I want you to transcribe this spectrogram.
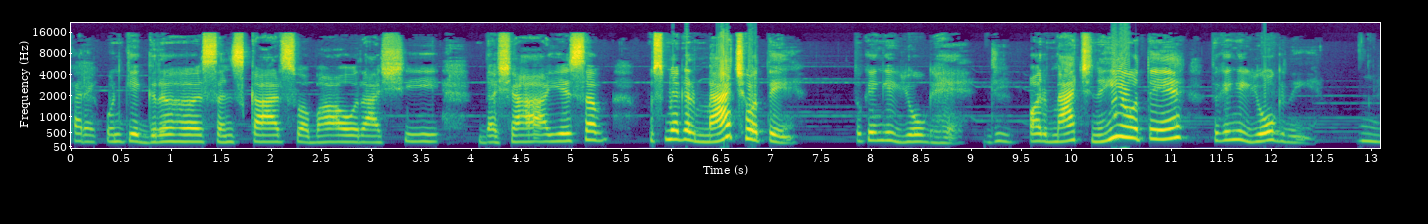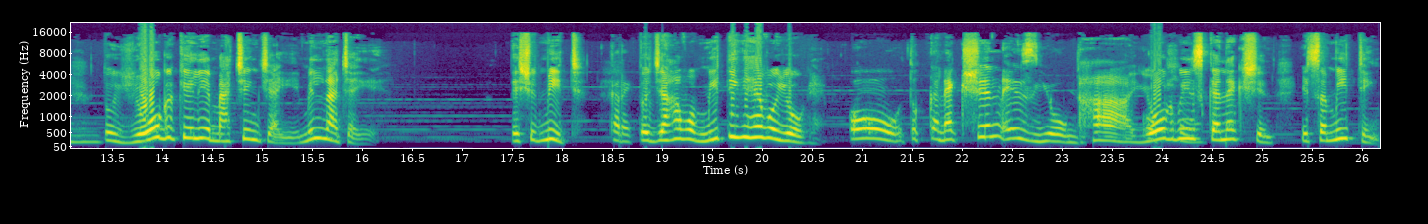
करेक्ट उनके ग्रह संस्कार स्वभाव राशि दशा ये सब उसमें अगर मैच होते हैं तो कहेंगे योग है। जी। और मैच नहीं होते हैं तो कहेंगे योग नहीं है। हम्म, तो योग के लिए मैचिंग चाहिए मिलना चाहिए। दे शुड मीट करेक्ट तो जहाँ वो मीटिंग है वो योग है। ओ तो कनेक्शन इज़ योग। हाँ योग means connection it's a meeting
